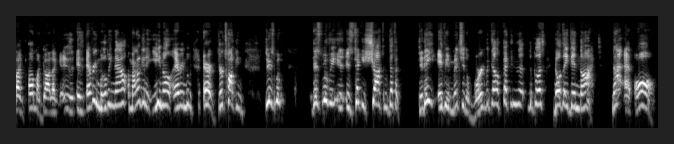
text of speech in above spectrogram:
like oh my god, like is, is every movie now? Am I gonna get an email every movie? Eric, you're talking this movie. This movie is, is taking shots from Mandela. Did they even mention the word Mandela affecting the, the Bliss? No, they did not. Not at all.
